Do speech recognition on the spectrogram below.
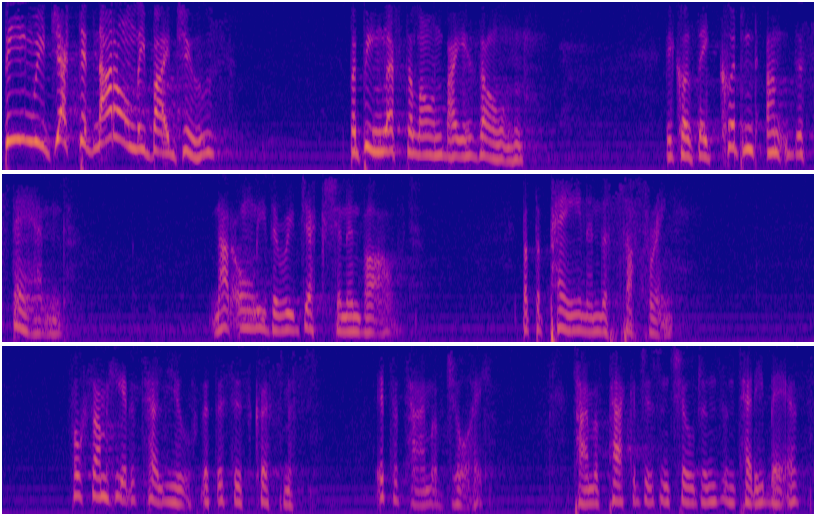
being rejected not only by Jews, but being left alone by his own because they couldn't understand not only the rejection involved, but the pain and the suffering. Folks, I'm here to tell you that this is Christmas. It's a time of joy, time of packages and children's and teddy bears,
